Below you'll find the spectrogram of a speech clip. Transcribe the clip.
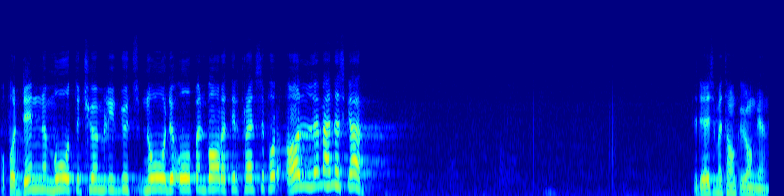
Og på denne måte kommer Guds nåde åpenbare til frelse for alle mennesker. Det er det som er tankegangen.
